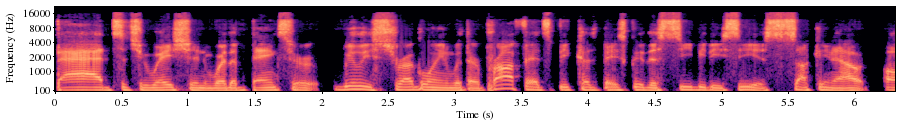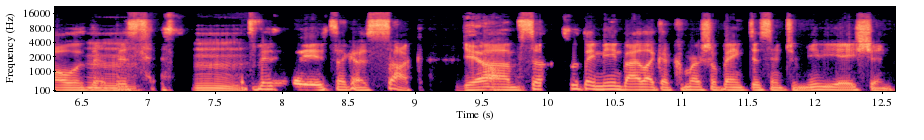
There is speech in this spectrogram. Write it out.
bad situation where the banks are really struggling with their profits because basically the CBDC is sucking out all of their mm. business. Mm. It's basically it's like a suck. Yeah. Um, so that's what they mean by like a commercial bank disintermediation.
